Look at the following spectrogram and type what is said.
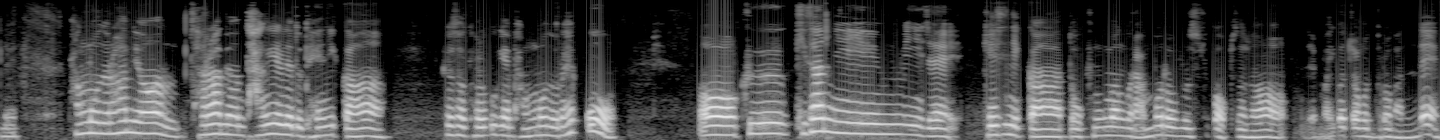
네. 방문을 하면, 잘하면 당일 내도 되니까. 그래서 결국엔 방문으로 했고, 어, 그 기사님이 이제 계시니까 또 궁금한 걸 안 물어볼 수가 없어서 이제 막 이것저것 물어봤는데,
